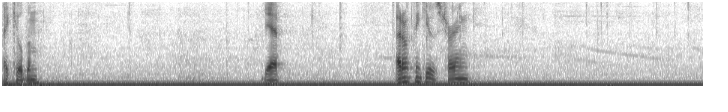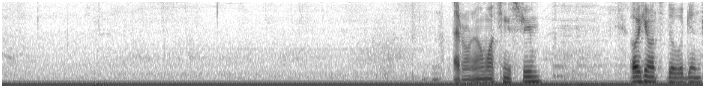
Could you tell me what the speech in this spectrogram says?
I killed him. Yeah. I don't think he was trying. I don't know, I'm watching the stream. Oh, he wants to duel again.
